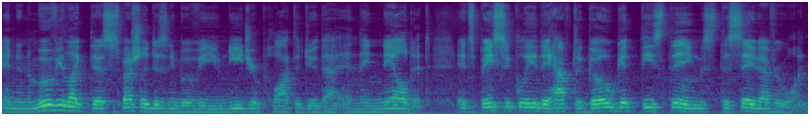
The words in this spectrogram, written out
And in a movie like this, especially a Disney movie, you need your plot to do that. And they nailed it. It's basically they have to go get these things to save everyone.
